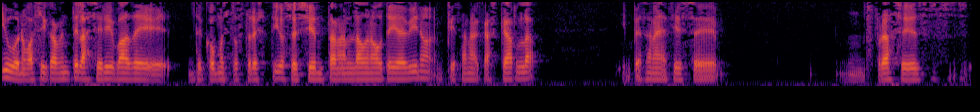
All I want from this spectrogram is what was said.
Y bueno, básicamente la serie va de, de cómo estos tres tíos se sientan al lado de una botella de vino, empiezan a cascarla, empiezan a decirse frases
